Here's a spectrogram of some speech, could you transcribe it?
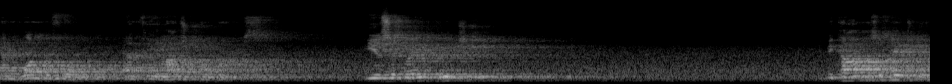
and wonderful and theological works. He is a great preacher. He becomes a patriot.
